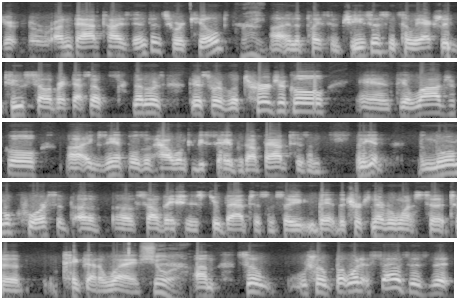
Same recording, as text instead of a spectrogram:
they were unbaptized infants who were killed right. uh, in the place of Jesus, and so we actually do celebrate that. So in other words, there's sort of liturgical and theological uh, examples of how one can be saved without baptism. And again, the normal course of, of, of salvation is through baptism. So you, the, the church never wants to, to take that away. Sure. Um, so, so, but what it says is that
